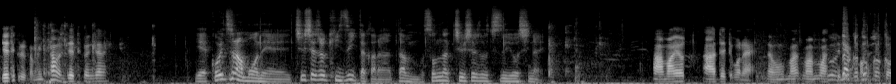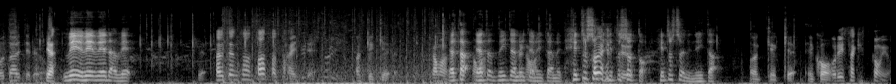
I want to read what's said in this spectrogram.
出てくるか？多分出てくるんじゃない？いやこいつらもうね駐車場気づいたから多分そんな駐車場通用しないあ、迷っ、あ、出てこない。でも、ま、ま、待ってるよなんかどっかから撃たれてるよ。いや上上上だ上タルテンさんさっさと入って。オッケーオッケー。我慢やったやった抜いた抜いた抜いた抜いたヘッドショットヘッドショットヘッドショットで抜いたオッケーオッケー。行こう。俺先突っ込むよ。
